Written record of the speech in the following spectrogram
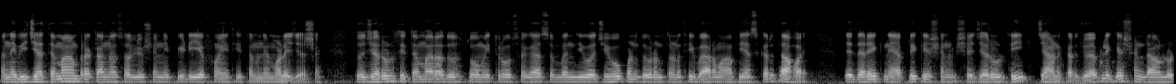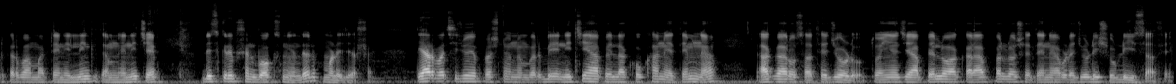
અને બીજા તમામ પ્રકારના સોલ્યુશનની પીડીએફ અહીંથી તમને મળી જશે. તો જરૂરથી તમારા દોસ્તો, મિત્રો, સગા સંબંધીઓ જેઓ પણ ધોરણ ત્રણથી બારમાં અભ્યાસ કરતા હોય, તે દરેકને એપ્લિકેશન વિશે જરૂરથી જાણ કરજો. એપ્લિકેશન ડાઉનલોડ કરવા માટેની લિંક તમને નીચે ડિસ્ક્રિપ્શન બોક્સની અંદર મળી જશે. ત્યાર પછી જોઈએ પ્રશ્ન નંબર બે, નીચે આપેલા ખોખાને તેમના આકારો સાથે જોડો. તો અહીંયા જે આ પહેલો આકાર આપેલો છે તેને આપણે જોડીશું ડી સાથે.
